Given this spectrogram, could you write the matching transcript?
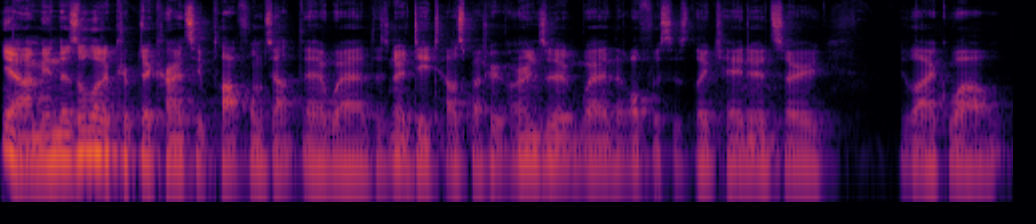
Yeah, I mean, there's a lot of cryptocurrency platforms out there where there's no details about who owns it, where the office is located. So you're like, well,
